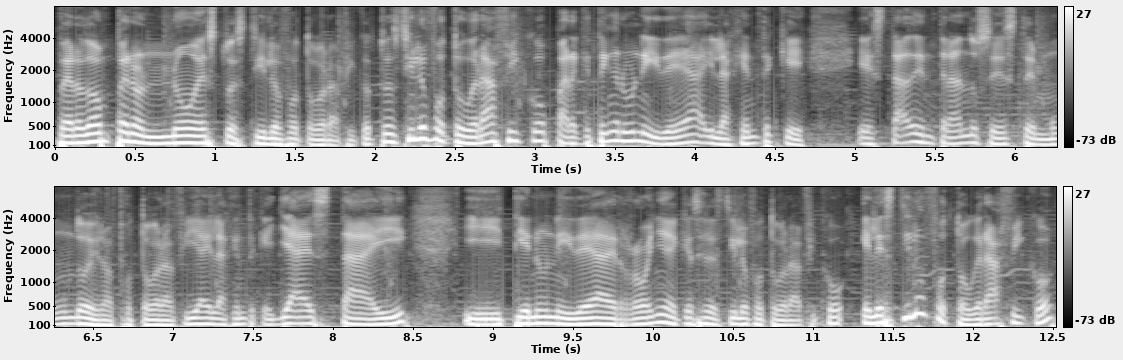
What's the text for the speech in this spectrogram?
perdón, pero no es tu estilo fotográfico. Tu estilo fotográfico, para que tengan una idea, y la gente que está adentrándose en este mundo de la fotografía y la gente que ya está ahí y tiene una idea errónea de qué es el estilo fotográfico, el estilo fotográfico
